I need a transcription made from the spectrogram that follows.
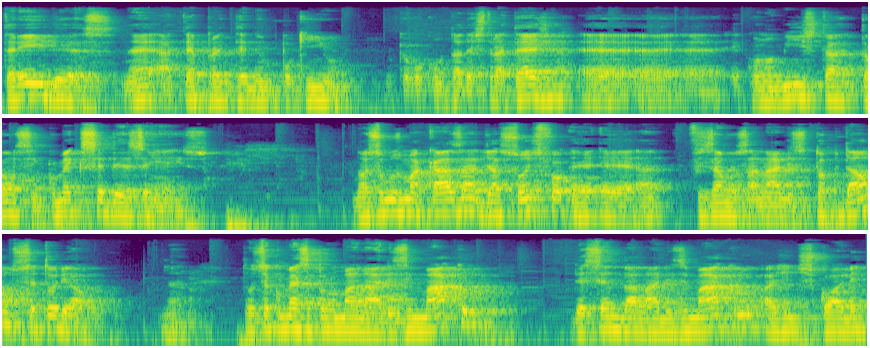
traders, né? até para entender um pouquinho que eu vou contar da estratégia é, é, é, economista. Então, assim, como é que você desenha isso? Nós somos uma casa de ações, é, é, fizemos análise top-down setorial. Né? Então, você começa por uma análise macro, descendo da análise macro, a gente escolhe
